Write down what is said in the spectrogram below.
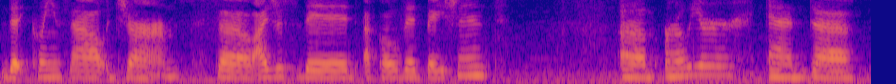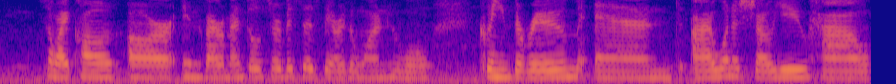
that cleans out germs. So I just did a COVID patient um, earlier and uh, so I called our environmental services. They are the one who will clean the room and I want to show you how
